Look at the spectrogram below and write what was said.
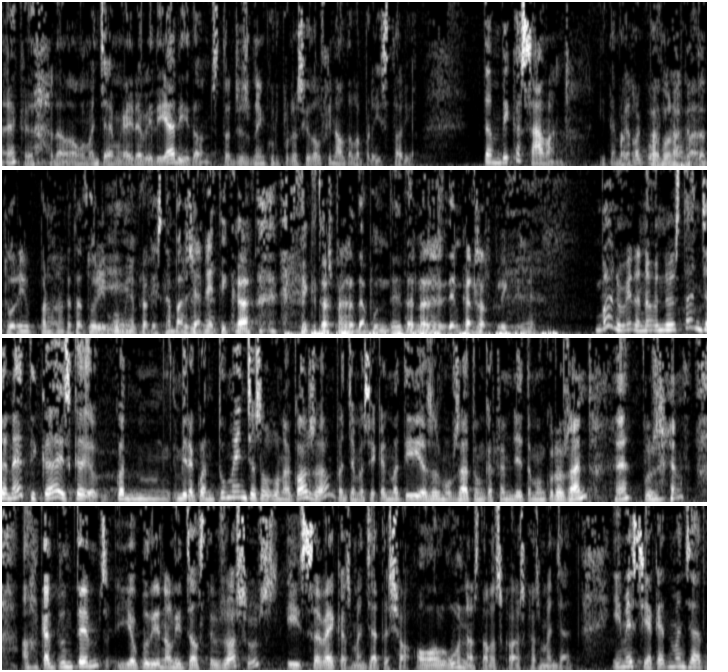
eh, que ara el mengem gairebé diari, doncs, doncs és una incorporació del final de la prehistòria també caçaven i també per, perdona que t'aturi perdona que t'aturi sí. un moment però aquesta part genètica que tu has passat de puntetes necessitem que ens l'expliquis eh? Bueno, mira, no, no és tan genètica, és que quan, mira, quan tu menges alguna cosa, per exemple, si aquest matí has esmorzat un cafè amb llet amb un croissant, eh, posem, al cap d'un temps jo podia analitzar els teus ossos i saber que has menjat això, o algunes de les coses que has menjat. I més, si aquest, menjat,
